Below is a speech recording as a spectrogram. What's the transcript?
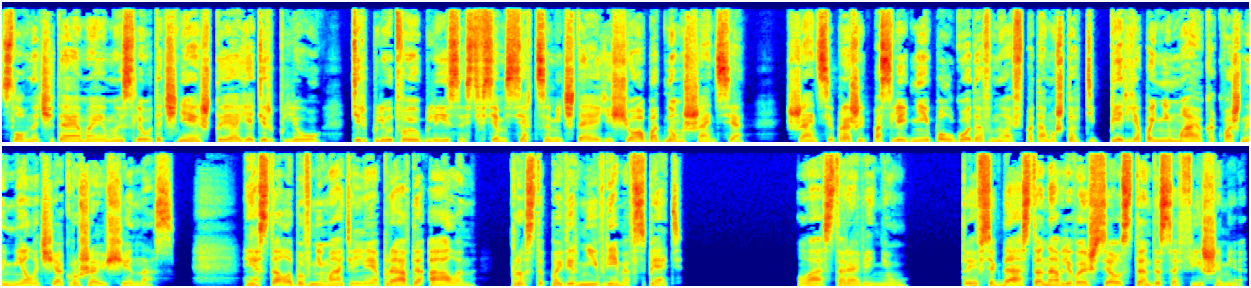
Словно читая мои мысли, уточняешь ты, а я терплю, терплю твою близость, всем сердцем мечтая еще об одном шансе. Шансе прожить последние полгода вновь, потому что теперь я понимаю, как важны мелочи, окружающие нас. Я стала бы внимательнее, правда, Алан. Просто поверни время вспять. Ластер-авеню, ты всегда останавливаешься у стенда с афишами.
